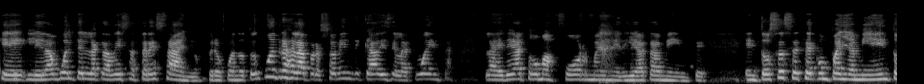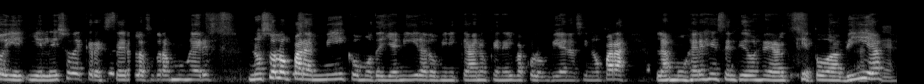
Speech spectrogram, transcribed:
que le da vuelta en la cabeza tres años, pero cuando tú encuentras a la persona indicada y se la cuenta, la idea toma forma inmediatamente. Entonces, este acompañamiento y, el hecho de crecer a las otras mujeres, no solo para mí como de Yanira, dominicano, que Kenelva, colombiana, sino para las mujeres en sentido general, que todavía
